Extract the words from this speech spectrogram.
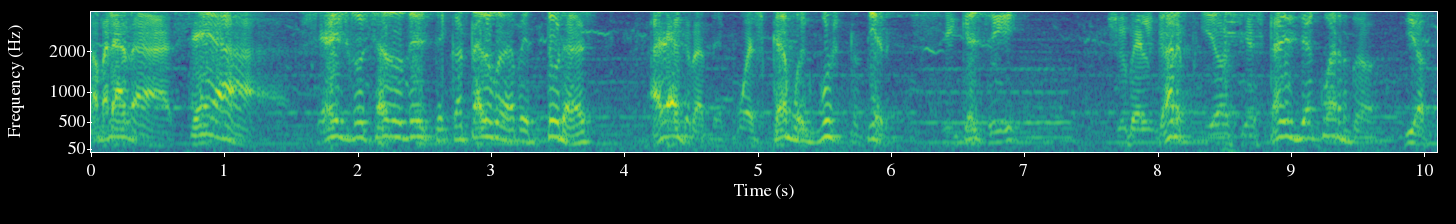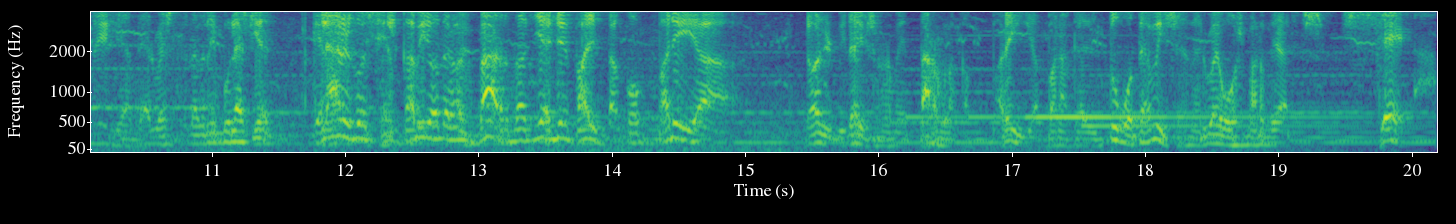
Camarada, sea. Si has gozado de este catálogo de aventuras, alégrate, pues qué buen gusto tienes. Sí que sí. Sube el garfio si estáis de acuerdo y afíliate a nuestra tripulación. Que largo es el camino de los bardos y hace falta compañía. No olvidéis reventar la campanilla para que el tubo te avise de nuevos bardeanes. Sea.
